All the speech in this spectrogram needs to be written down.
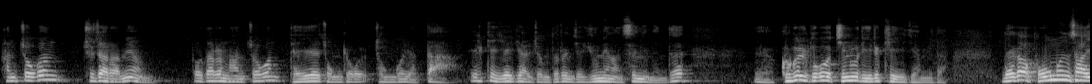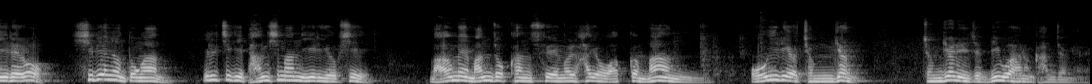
한쪽은 주자라면 또 다른 한쪽은 대예 종교 종고였다 이렇게 얘기할 정도로 이제 유명한 스님인데 예, 그걸 두고 진울이 이렇게 얘기합니다. 내가 보문사 이래로 10여 년 동안 일찍이 방심한 일이 없이 마음에 만족한 수행을 하여 왔건만 오히려 정견, 정견이 이제 미워하는 감정이에요.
